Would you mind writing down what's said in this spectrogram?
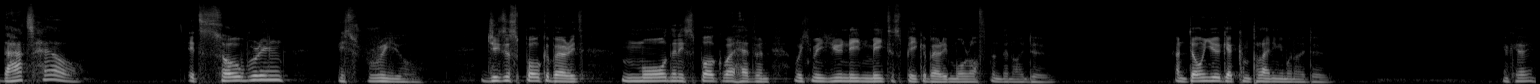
That's hell. It's sobering, it's real. Jesus spoke about it more than he spoke about heaven, which means you need me to speak about it more often than I do. And don't you get complaining when I do. Okay?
